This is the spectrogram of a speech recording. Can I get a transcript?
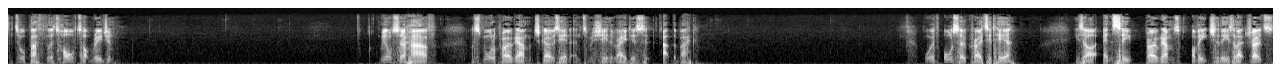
the toolpath for the whole top region. We also have a smaller program which goes in and to machine the radius at the back. What we've also created here is our NC programs of each of these electrodes.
